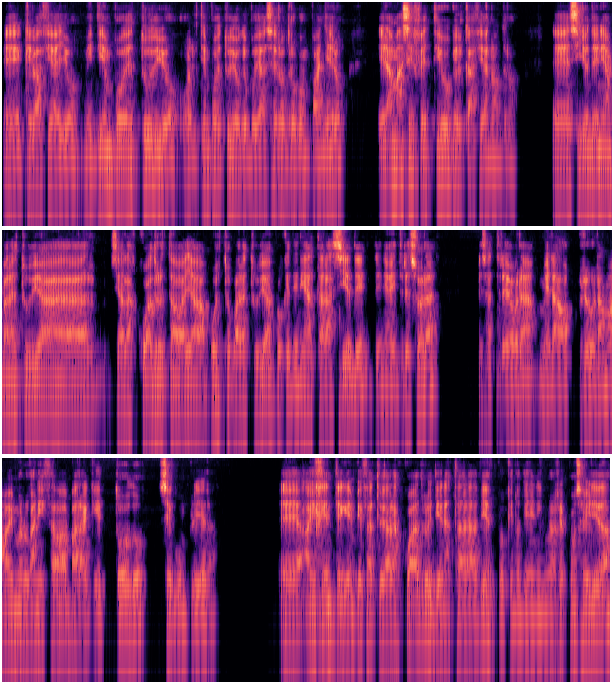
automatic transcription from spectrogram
eh, que lo hacía yo. Mi tiempo de estudio o el tiempo de estudio que podía hacer otro compañero era más efectivo que el que hacían otros. Eh, si yo tenía para estudiar, si a las 4 estaba ya puesto para estudiar porque tenía hasta las 7, tenía ahí 3 horas, esas tres horas me las programaba y me organizaba para que todo se cumpliera. Eh, hay gente que empieza a estudiar a las 4 y tiene hasta las 10 porque no tiene ninguna responsabilidad.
